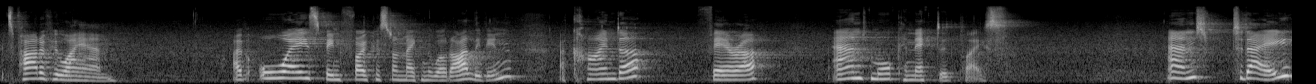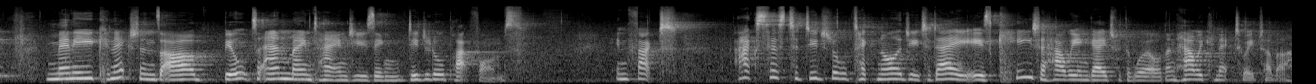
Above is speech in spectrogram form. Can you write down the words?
It's part of who I am. I've always been focused on making the world I live in a kinder, fairer, and more connected place. And today, many connections are built and maintained using digital platforms. In fact, access to digital technology today is key to how we engage with the world and how we connect to each other.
